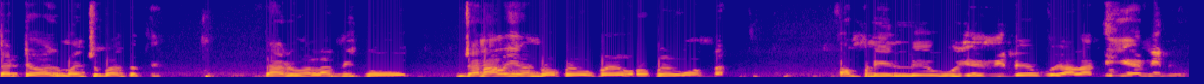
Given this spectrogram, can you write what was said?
కట్టేవాళ్ళు మంచి పద్ధతి. దానివల్ల మీకు జనాలకి ఏమైనా ఉపయోగ ఉపయోగం ఉపయోగం ఉందా కంపెనీలు లేవు ఏమీ లేవు అలాంటివి ఏమీ లేవు.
